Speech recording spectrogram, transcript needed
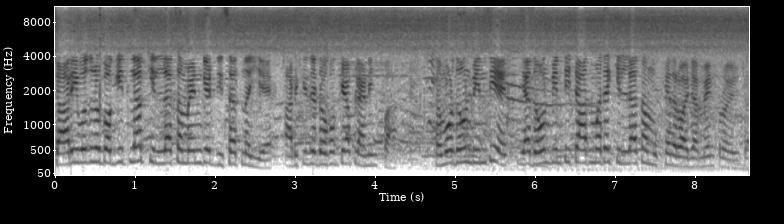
चारही बाजूने बघितलं किल्ल्याचं मेन गेट दिसत नाहीये. आणखीचं डोकं किंवा प्लॅनिंग पहा. समोर दोन भिंती आहेत. या दोन भिंतीच्या आतमध्ये किल्ल्याचा मुख्य दरवाजा मेन प्रवेशचा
